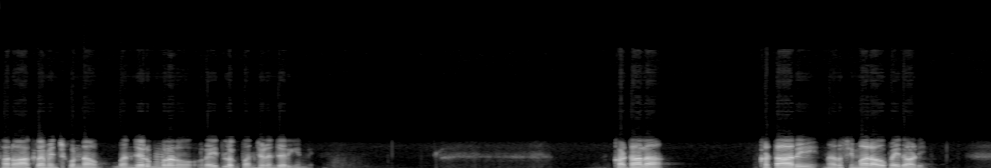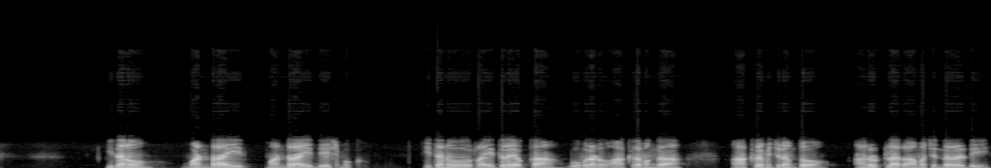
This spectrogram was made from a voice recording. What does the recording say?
తాను ఆక్రమించుకున్న బంజరు భూములను రైతులకు పంచడం జరిగింది. కటాల కటారి నరసింహారావుపై దాడి. ఇతను మండ్రాయి మండ్రాయి దేశ్ముఖ్. ఇతను రైతుల యొక్క భూములను ఆక్రమంగా ఆక్రమించడంతో అరుట్ల రామచంద్రారెడ్డి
